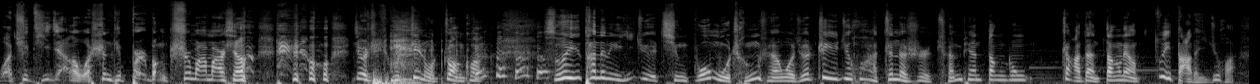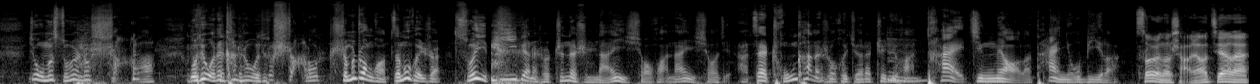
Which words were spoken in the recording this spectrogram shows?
我去体检了，我身体倍儿棒，吃嘛嘛香，然后就是这种这种状况，所以他的那个一句请伯母成全，我觉得这一句话真的是全篇当中。炸弹当量最大的一句话，就我们所有人都傻了。我就我在看的时候，我就傻了，什么状况？怎么回事？所以第一遍的时候真的是难以消化、难以消解啊！在重看的时候会觉得这句话太精妙了，太牛逼了。所有人都傻。然后接下来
